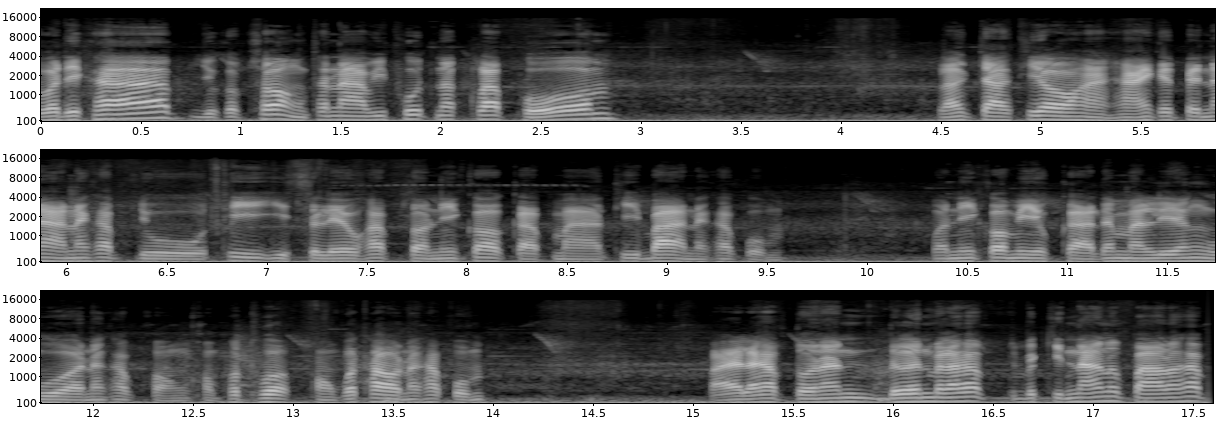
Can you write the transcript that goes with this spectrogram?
สวัสดีครับอยู่กับช่องธนาวิพุทธนะครับผม หลังจากที่เราห่างหายกันไปนานนะครับ อยู่ที่อิสราเอลครับ ตอนนี้ก็กลับมาที่บ้านนะครับผม วันนี้ก็มีโอกาสได้มาเลี้ยงวัวนะครับ ของของพ่อทั่วของพ่อเท่านะครับ ผม ไปแล้วครับตัวนั้นเดินไปแล้วครับจะไปกินน้ำหรือเปล่านะครับ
